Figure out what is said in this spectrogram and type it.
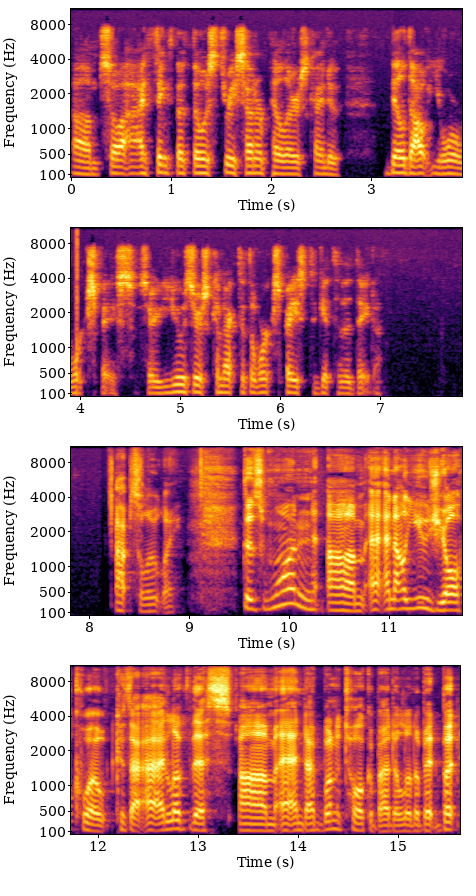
Um, so I think that those three center pillars kind of build out your workspace. So your users connect to the workspace to get to the data. Absolutely. There's one, um, and I'll use your quote because I, I, love this, um, and I want to talk about it a little bit. But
